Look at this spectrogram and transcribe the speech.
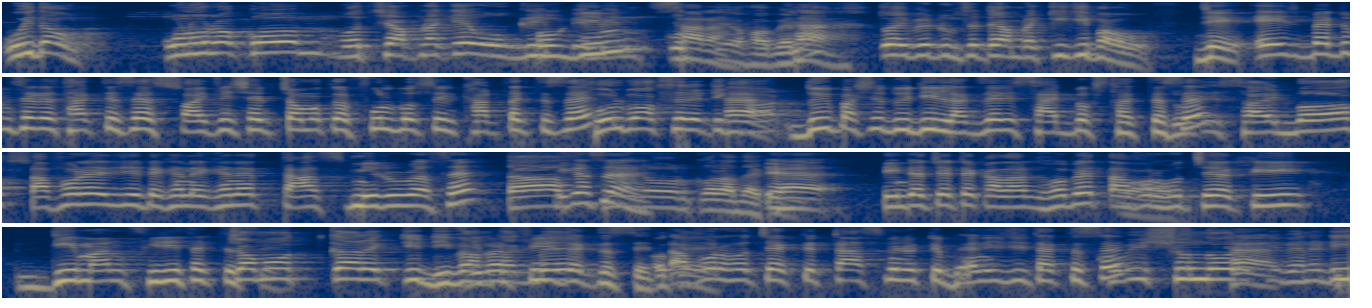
উইদাউট কোনো রকম হচ্ছে আপনাকে অগ্রিম করতে হবে না। হ্যাঁ। তো এই বেডরুম সেটে আমরা কি কি পাবো? যে এই বেডরুম সেটে থাকতেছে ছয় ফিসের চমৎকার ফুল বক্সের খাট থাকতেছে। ফুল বক্সের এটি খাট। দুই পাশে দুইটি লাক্সারি সাইড বক্স থাকতেছে। সাইড বক্স তারপরে যে দেখেন এখানে টাচ মিরর আছে। ঠিক আছে? করা দেখেন। হ্যাঁ তিনটা চারটা কালার হবে। তারপর হচ্ছে একটি ডিমান্ড ফ্রি থাকতেছে। চমৎকার একটি ডিমান্ড ফ্রি থাকতেছে। তারপর হচ্ছে একটা টাচ একটা ভ্যানিটি থাকতেছে। খুবই সুন্দর হ্যাঁ। একটি ভ্যানিটি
